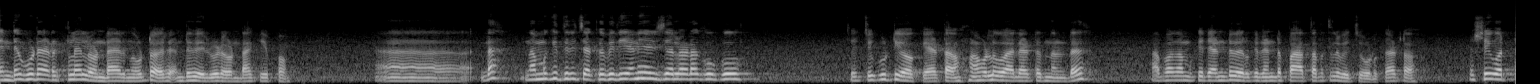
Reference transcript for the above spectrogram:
എന്റെ കൂടെ അടുക്കളയിലുണ്ടായിരുന്നു കേട്ടോ രണ്ടുപേരും കൂടെ ഉണ്ടാക്കിയപ്പം. ഡാ നമുക്കിത്തിരി ചക്ക ബിരിയാണി കഴിച്ചാലോടാ കുക്കു. ചെച്ചുക്കുട്ടി ഓക്കെ കേട്ടോ അവൾ വാലാട്ടുന്നുണ്ട് അപ്പോൾ നമുക്ക് രണ്ട് പേർക്ക് രണ്ട് പാത്രത്തിൽ വെച്ച് കൊടുക്കാം കേട്ടോ. പക്ഷേ ഈ ഒറ്റ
